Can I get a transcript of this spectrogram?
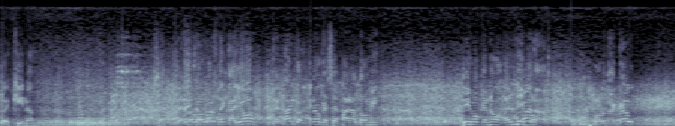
De esquina. Derecha fuerte cayó. De tanto creo que se para Tommy. Dijo que no, él mismo. por knockout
